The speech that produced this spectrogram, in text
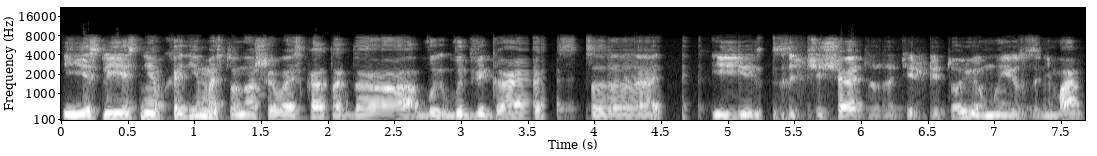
И если есть необходимость, то наши войска тогда выдвигаются и защищают эту территорию, мы ее занимаем,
